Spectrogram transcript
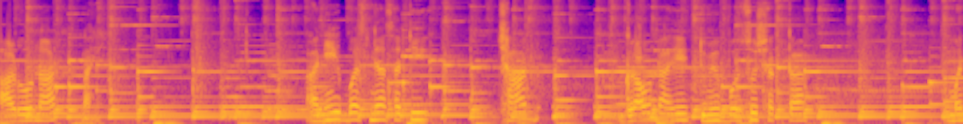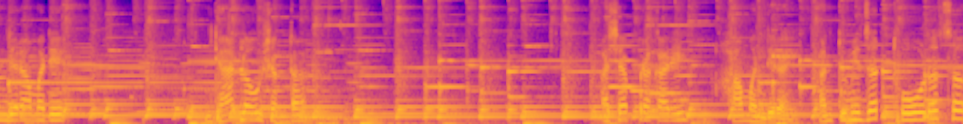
अडवणार नाही. आणि बसण्यासाठी छान ग्राउंड आहे. तुम्ही बसू शकता. मंदिरामध्ये ध्यान लावू शकता. अशा प्रकारे हा मंदिर आहे. आणि तुम्ही जर थोडंसं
